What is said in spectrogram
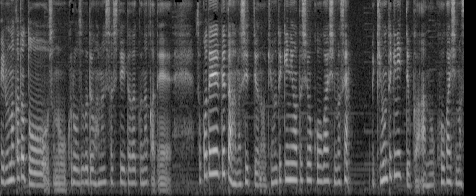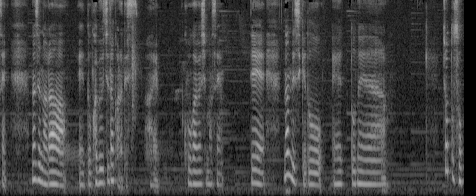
いろんな方とそのクローズドでお話しさせていただく中でそこで出た話っていうのは基本的に私は口外しません。基本的にっていうかあの口外しません。なぜなら、えーと、壁打ちだからです。はい。口外はしません。でなんですけどえ、っとねちょっとそ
